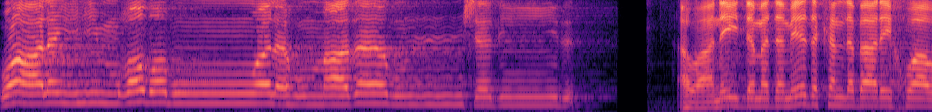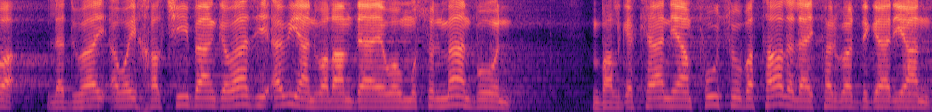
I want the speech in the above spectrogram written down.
وعليهم غضب ولهم عذاب شديد ئەوانەی دەمەدەمێ دەکەن لەبارەی خواوە لە دوای ئەوەی خەڵکی بانگەوازی ئەویان وەڵامدایەوە و مسلمان بوون. بەڵگەکانیان پوچ و بەتاڵە لای پەروەردگاریان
